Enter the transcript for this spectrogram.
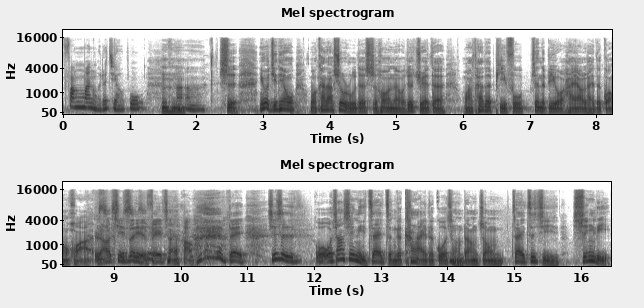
放慢我的脚步。嗯嗯是因为今天我我看到秀如的时候呢，我就觉得哇，她的皮肤真的比我还要来的光滑，然后气色也非常好。对，其实我我相信你在整个抗癌的过程当中，在自己心里。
